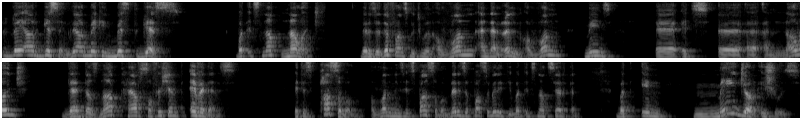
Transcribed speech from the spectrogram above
They are guessing. They are making best guess, but it's not knowledge. There is a difference between الظن and al-ilm. Al-ظن means uh, it's uh, uh, a knowledge that does not have sufficient evidence it is possible. Allah means it's possible. There is a possibility, but it's not certain. But in major issues,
